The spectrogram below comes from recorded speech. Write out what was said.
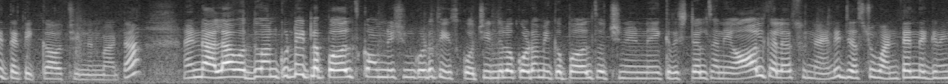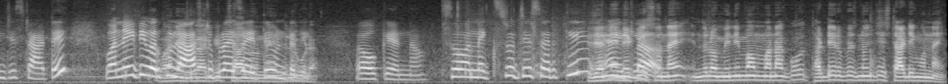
with tikka వచ్చిందనమాట. అండ్ అలా వద్దు అనుకుంటే ఇట్లా పర్ల్స్ కాంబినేషన్ కూడా తీసుకోవచ్చు. ఇందులో కూడా మీకు పర్ల్స్ వచ్చినాయి ఉన్నాయి క్రిస్టల్స్ అని ఆల్ కలర్స్ ఉన్నాయండి. జస్ట్ వన్ టెన్ దగ్గర నుంచి స్టార్ట్ అయ్యి వన్ ఎయిటీ వరకు 180 లాస్ట్ ప్రైస్ అయితే ఉంటుంది. ఓకే అన్న. సో నెక్స్ట్ వచ్చేసరికి ఇవన్నీ నెక్లెస్ ఉన్నాయి. ఇందులో మినిమం మనకు థర్టీ రూపీస్ నుంచి స్టార్టింగ్ ఉన్నాయి.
